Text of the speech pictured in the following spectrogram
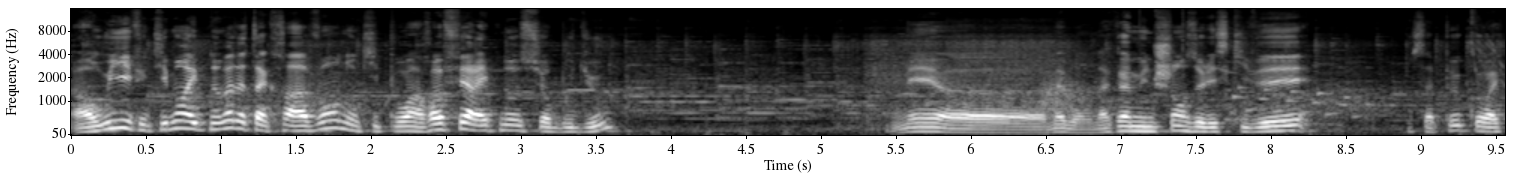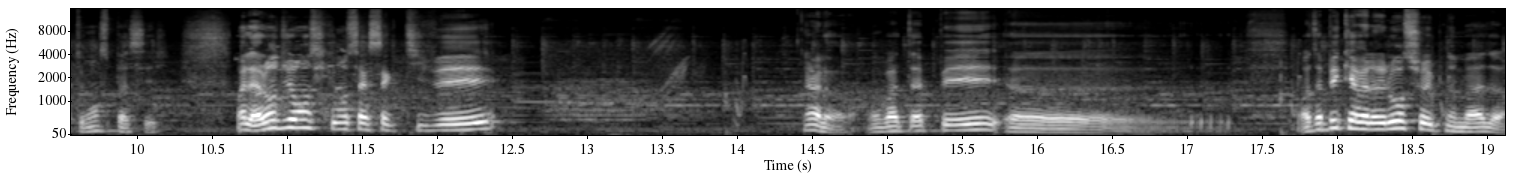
Alors oui, effectivement, Hypnomad attaquera avant, donc il pourra refaire Hypnose sur Boudiou. Mais, euh, mais bon, on a quand même une chance de l'esquiver. Ça peut correctement se passer. Voilà, l'endurance qui commence à s'activer. Alors, on va taper... Euh, on va taper cavalerie lourde sur Hypnomade.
